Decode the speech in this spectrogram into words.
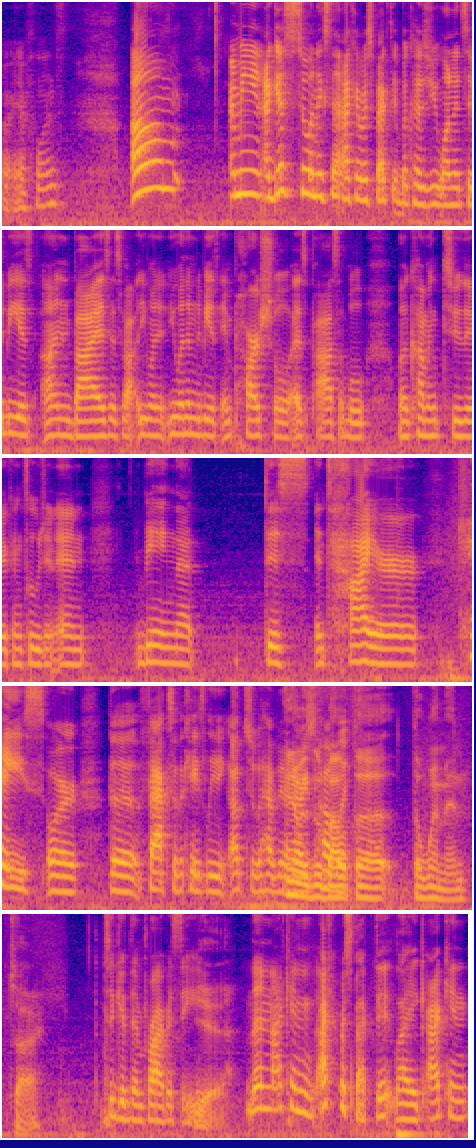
or influenced um I mean, I guess to an extent I can respect it because you want it to be as unbiased as. You want you want them to be as impartial as possible when coming to their conclusion. And being that this entire case or the facts of the case leading up to it have been And it was public about the the women. Sorry. to give them privacy. Yeah. then I can I can respect it. Like I can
